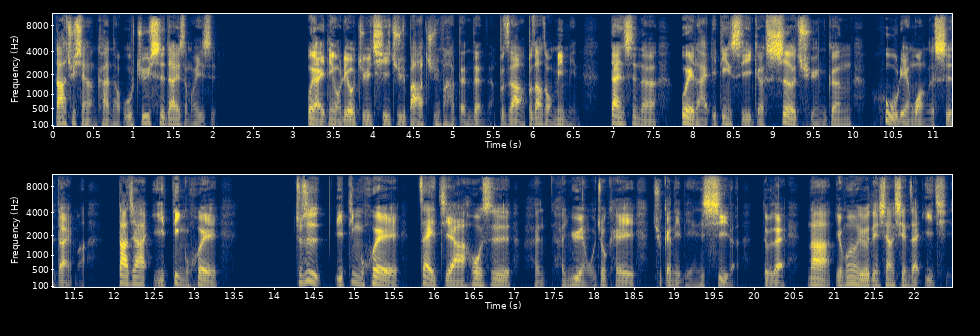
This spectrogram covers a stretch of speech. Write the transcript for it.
大家去想想看呢，五 G 世代是什么意思？未来一定有六 G、七 G、八 G 嘛，等等的，不知道不知道怎么命名。但是呢，未来一定是一个社群跟互联网的时代嘛，大家一定会，就是一定会在家或是很很远，我就可以去跟你联系了。对不对？那有没有有点像现在疫情？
